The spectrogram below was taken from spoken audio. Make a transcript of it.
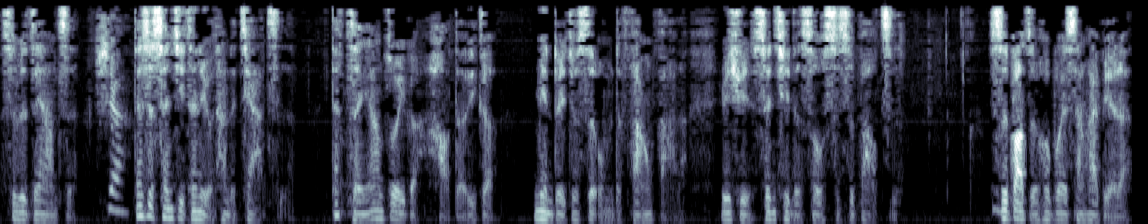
是不是这样子？是啊，但是生气真的有它的价值。但怎样做一个好的一个面对，就是我们的方法了。也许生气的时候撕撕报纸，撕报纸会不会伤害别人？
